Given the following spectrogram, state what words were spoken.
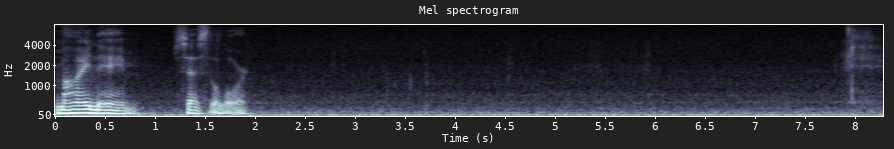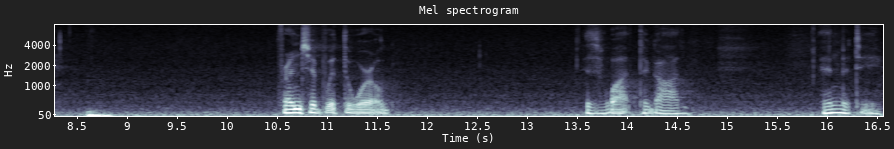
My name, says the Lord. Friendship with the world is what to God? Enmity.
